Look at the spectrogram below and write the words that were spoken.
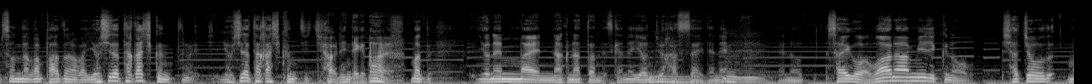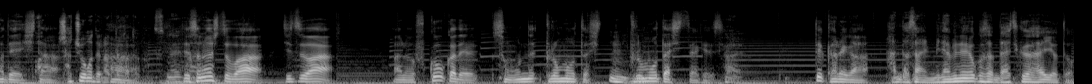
その中パートナーが吉田隆君って吉田隆君って言っちゃ悪いんだけど、はい、まあ4年前に亡くなったんですけどね48歳でね、あの最後はワーナーミュージックの社長までした。社長までなった方なんですね。でその人は実はあの福岡でそのプロモーターし、プロモーターしてたわけですよ。はい、で彼が「半田さん南野陽子さん出してくださいよ」と。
